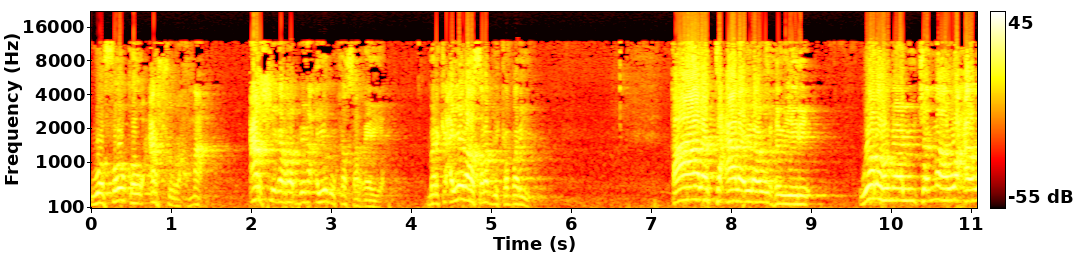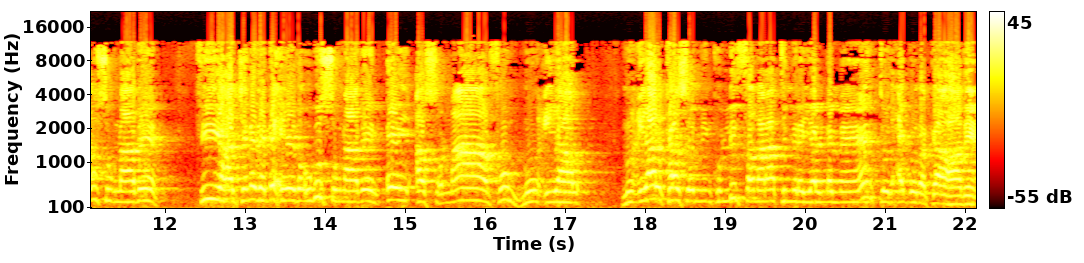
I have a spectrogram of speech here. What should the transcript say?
وفوقه عرش الرحمن. عرش ربنا ايده كسريا مركه ايده رب كبري. قال تعالى إلى وحيره ولهم الجنه وحاسغنابين فيها الجنه دخيده أو سغنابين أي أصناف نوعيال. نوعيال كاس من كل الثمرات من ريال دمان تلحق ذكا هذه.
